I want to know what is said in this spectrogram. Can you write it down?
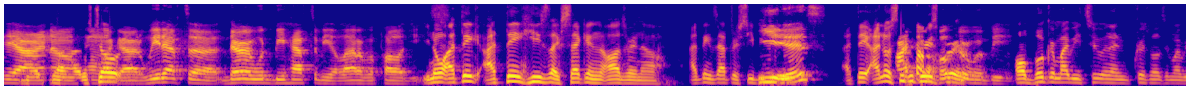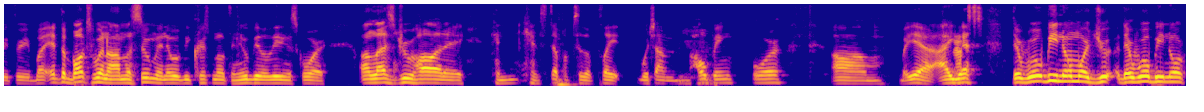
Yeah, but, I know. Uh, oh show, my god, we'd have to. There would be have to be a lot of apologies. You know, I think I think he's like second in odds right now. I think it's after CP3. He is. I think I know CP3 is Booker would be. Oh, Booker might be two, and then Khris Middleton might be three. But if the Bucks win, I'm assuming it would be Khris Middleton. He would be the leading scorer, unless Jrue Holiday can can step up to the plate, which I'm mm-hmm. hoping for. Um, but yeah, I guess there will be no more. Jrue, there will be no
